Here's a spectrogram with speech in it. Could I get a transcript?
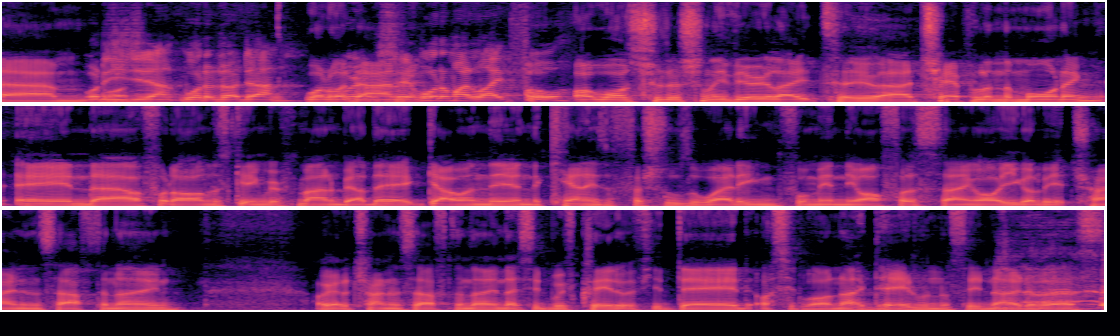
Um, what did you done? What had I done? What have I done? What am I late for? I, I was traditionally very late to uh, chapel in the morning, and uh, I thought, oh, I'm just getting reprimanded about that. Go in there, and the county's officials are waiting for me in the office, saying, "Oh, you got to be at training this afternoon." I got to train this afternoon. They said, We've cleared it with your dad. I said, Well, no, dad wouldn't have said no to this.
